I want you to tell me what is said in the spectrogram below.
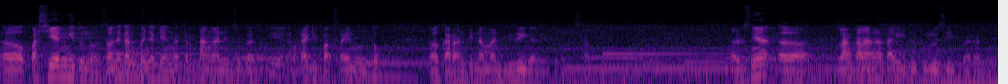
eh, pasien gitu loh. Soalnya kan banyak yang nggak tertangani juga tuh. Iya. Makanya dipaksain untuk eh, karantina mandiri kan gitu misalnya. Harusnya eh, langkah-langkah kayak gitu dulu sih ibaratnya.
